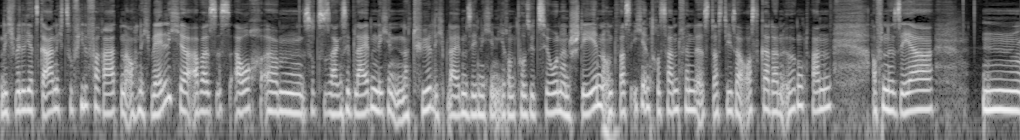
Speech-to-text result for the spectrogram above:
Ich will jetzt gar nicht zu viel verraten, auch nicht welche, aber es ist auch ähm, sozusagen, sie bleiben nicht in, natürlich bleiben sie nicht in ihren Positionen stehen. Und was ich interessant finde, ist, dass dieser Oscar dann irgendwann auf eine sehr mm,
